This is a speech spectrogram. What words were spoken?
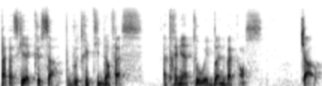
pas parce qu'il n'y a que ça pour votre type d'en face. A très bientôt et bonnes vacances. Ciao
